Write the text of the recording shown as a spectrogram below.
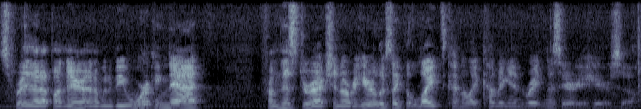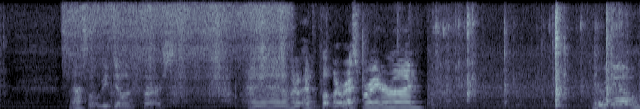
spray that up on there and I'm going to be working that from this direction over here. It looks like the light's kind of like coming in right in this area here. So that's what we'll be doing first. And I'm going to have to put my respirator on. Here we go.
